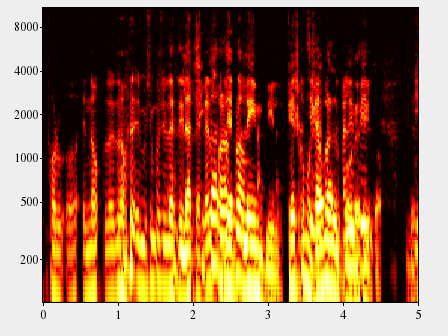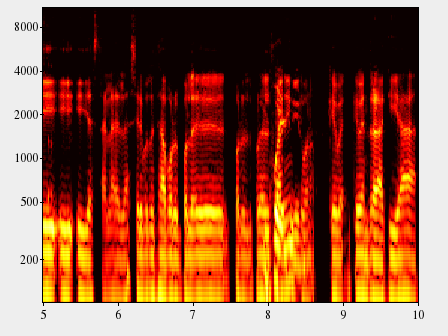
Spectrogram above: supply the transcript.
for. No, no, es imposible decirlo. La chica de, Plainville, que es como se llama el pueblecito. Y, y, y, ya está. La, la serie potenciada por, por, el, por el, por el fanning, que, bueno, que, que vendrá aquí a,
